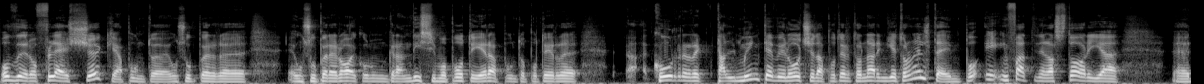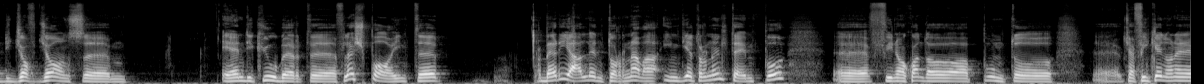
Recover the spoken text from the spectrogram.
ovvero Flash, che appunto è un, super, è un supereroe con un grandissimo potere, appunto poter eh, correre talmente veloce da poter tornare indietro nel tempo e infatti nella storia eh, di Geoff Jones eh, e Andy Kubert eh, Flashpoint Barry Allen tornava indietro nel tempo eh, fino a quando appunto, eh, cioè finché non, è,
